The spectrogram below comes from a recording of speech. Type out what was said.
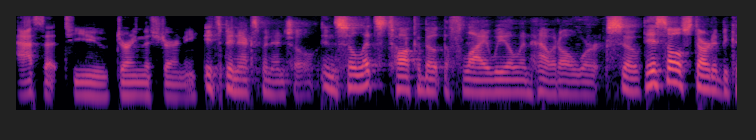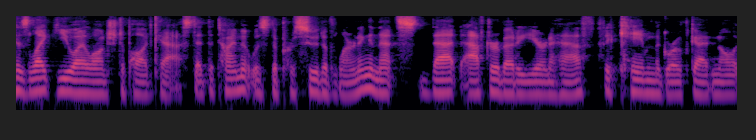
asset to you during this journey? It's been exponential. And so let's talk about the flywheel and how it all works. So so this all started because, like you, I launched a podcast. At the time, it was the pursuit of learning, and that's that. After about a year and a half, became the growth guide, and I'll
